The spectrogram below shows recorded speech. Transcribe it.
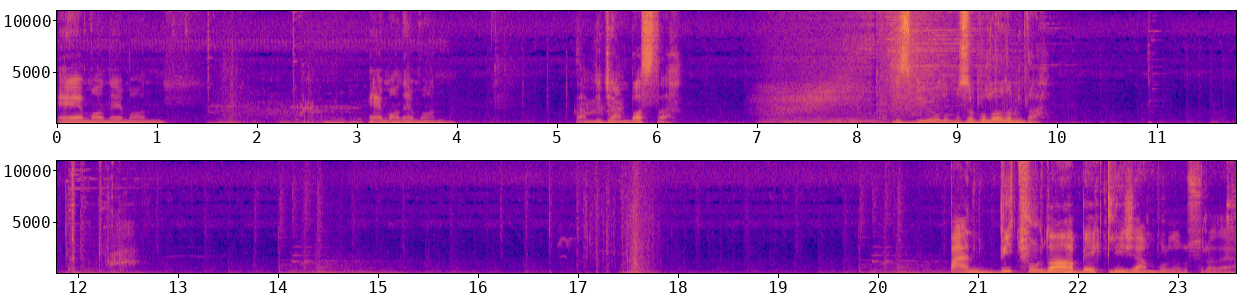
Eman eman. Eman eman. Sen bir can bas da. Biz bir yolumuzu bulalım da. Ben bir tur daha bekleyeceğim burada bu sırada ya.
